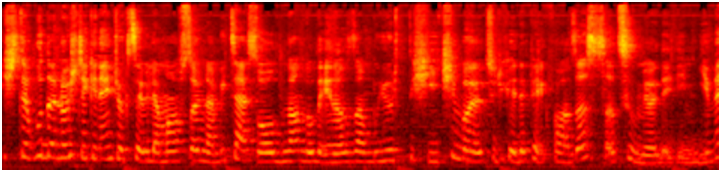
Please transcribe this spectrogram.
İşte bu da Logitech'in en çok sevilen mouse'larından bir tanesi olduğundan dolayı en azından bu yurt dışı için böyle Türkiye'de pek fazla satılmıyor dediğim gibi.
